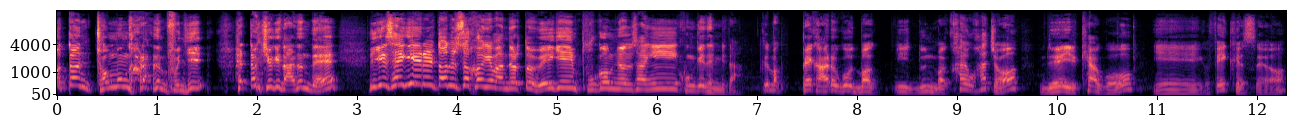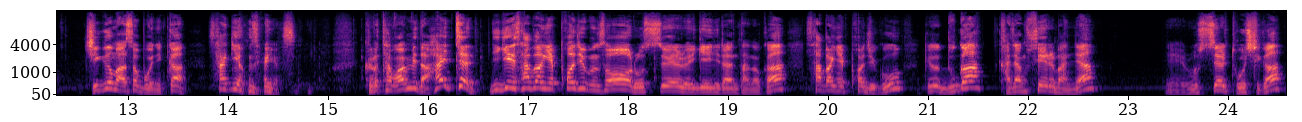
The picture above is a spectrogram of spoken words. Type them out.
어떤 전문가라는 분이 했던 기억이 나는데 이게 세계를 떠들썩하게 만들었던 외계인 부검 현상이 공개됩니다. 그 막 배 가르고 막 이 눈 막 하고 하죠. 뇌 이렇게 하고 예 이거 페이크였어요. 지금 와서 보니까 사기 영상이었습니다. 그렇다고 합니다. 하여튼 이게 사방에 퍼지면서 로스웰 외계인이라는 단어가 사방에 퍼지고 그래서 누가 가장 수혜를 받냐? 예, 로스웰 도시가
